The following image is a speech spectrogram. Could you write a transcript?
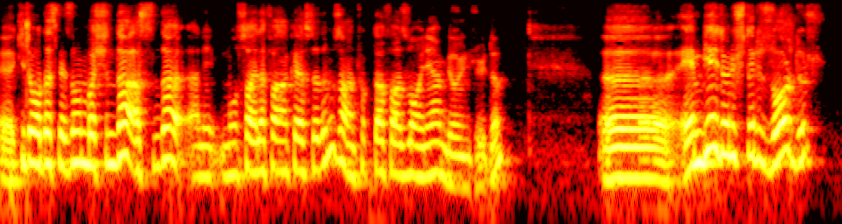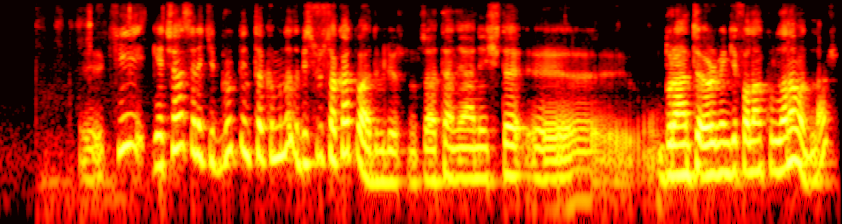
E, ki de o da sezon başında aslında hani Musa ile falan kıyasladığımız zaman çok daha fazla oynayan bir oyuncuydu. E, NBA dönüşleri zordur. E, ki geçen seneki Brooklyn takımında da bir sürü sakat vardı biliyorsunuz zaten. Yani işte e, Durant'i, Irving'i falan kullanamadılar.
